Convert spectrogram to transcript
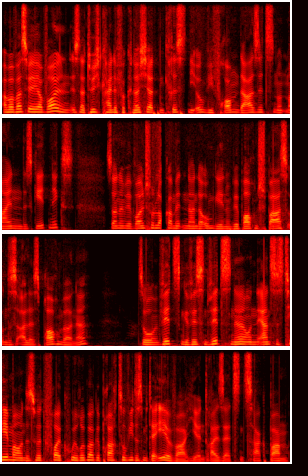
Aber was wir ja wollen, ist natürlich keine verknöcherten Christen, die irgendwie fromm da sitzen und meinen, das geht nichts, sondern wir wollen schon locker miteinander umgehen und wir brauchen Spaß und das alles. Brauchen wir, ne? So ein Witz, einen gewissen Witz, ne? Und ein ernstes Thema und es wird voll cool rübergebracht, so wie das mit der Ehe war hier in drei Sätzen. Zack, bam.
